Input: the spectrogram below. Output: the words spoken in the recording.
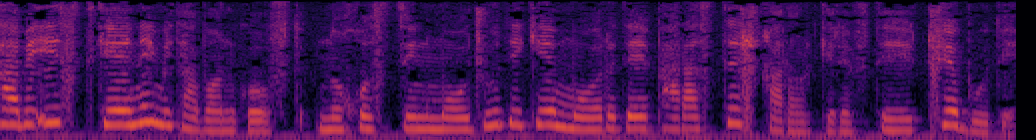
طبیعی است که نمی‌توان گفت نخستین موجودی که مورد پرستش قرار گرفته چه بوده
